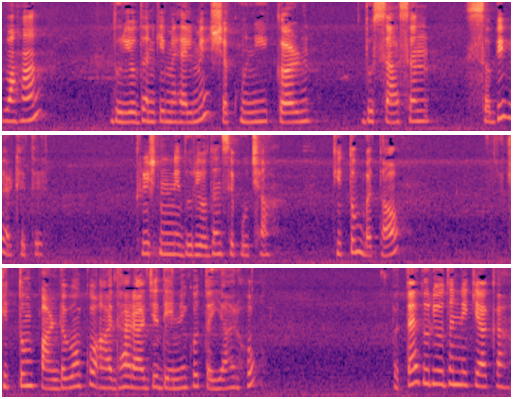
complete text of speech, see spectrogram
वहाँ दुर्योधन के महल में शकुनी, कर्ण, दुशासन सभी बैठे थे। कृष्ण ने दुर्योधन से पूछा, कि तुम बताओ कि तुम पांडवों को आधा राज्य देने को तैयार हो? पता है दुर्योधन ने क्या कहा।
